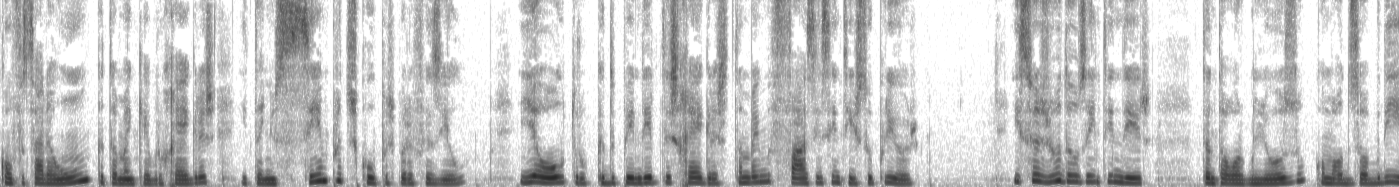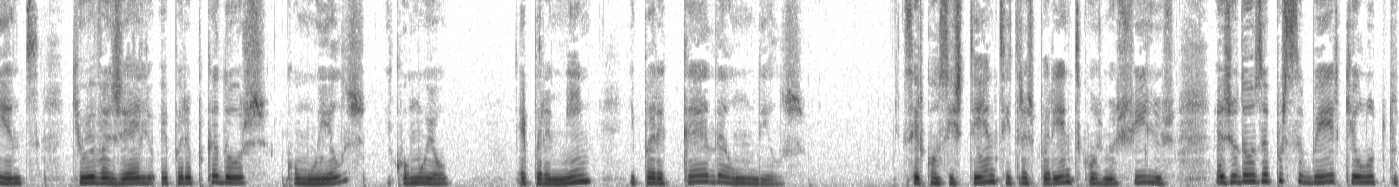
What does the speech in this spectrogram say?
Confessar a um que também quebro regras e tenho sempre desculpas para fazê-lo, e a outro que depender das regras também me fazem sentir superior. Isso ajuda-os a entender tanto ao orgulhoso como ao desobediente, que o Evangelho é para pecadores, como eles e como eu. É para mim e para cada um deles. Ser consistente e transparente com os meus filhos ajuda-os a perceber que eu luto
